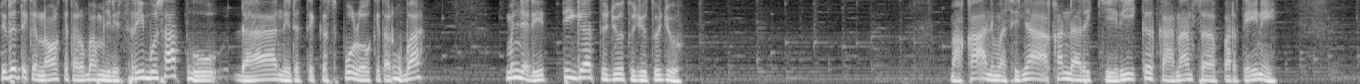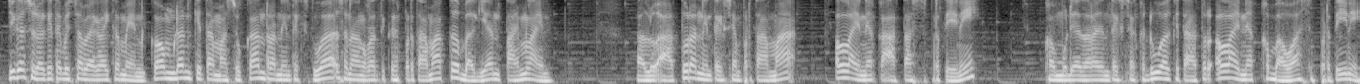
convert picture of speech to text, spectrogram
Di detik ke 0 kita rubah menjadi 1001 dan di detik ke 10 kita rubah menjadi 3777. Maka animasinya akan dari kiri ke kanan seperti ini. Jika sudah kita bisa balik lagi ke maincom dan kita masukkan running text 2 senang running text pertama ke bagian timeline. Lalu atur running text yang pertama align-nya ke atas seperti ini. Kemudian running text yang kedua kita atur align-nya ke bawah seperti ini.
